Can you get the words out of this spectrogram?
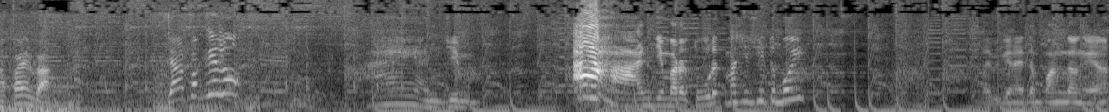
Apain, Bang? Jangan pergi lu. Hai, anjim. Ah, anjim ada turret masih situ, boy. Saya bikin item panggang ya.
